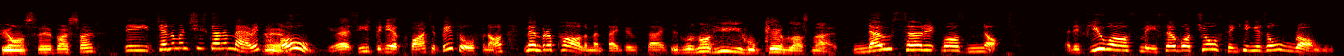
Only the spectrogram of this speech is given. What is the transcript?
fiancé by sight? The gentleman she's going to marry? Yeah. Oh, yes, he's been here quite a bit off and on. Member of Parliament, they do say. It was not he who came last night. No, sir, it was not. And if you ask me, sir, what you're thinking is all wrong.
